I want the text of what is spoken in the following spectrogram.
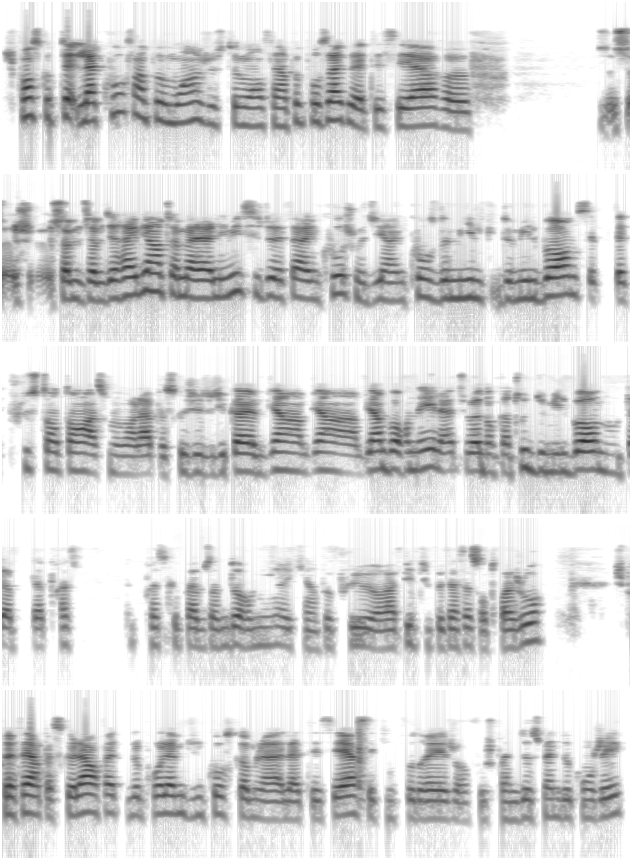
Je pense que peut-être la course un peu moins justement. C'est un peu pour ça que la TCR. Euh, ça, me, dirait bien, mais à la limite, si je devais faire une course, je me dis, une course de 1000, 2000 bornes, c'est peut-être plus tentant à ce moment-là, parce que j'ai quand même bien, bien, bien borné, là, tu vois, donc un truc de 1000 bornes où t'as presque, presque pas besoin de dormir et qui est un peu plus rapide, tu peux faire ça sur trois jours. je préfère parce que là, en fait, le problème d'une course comme la, la TCR, c'est qu'il me faudrait, genre, faut que je prenne deux semaines de congé.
